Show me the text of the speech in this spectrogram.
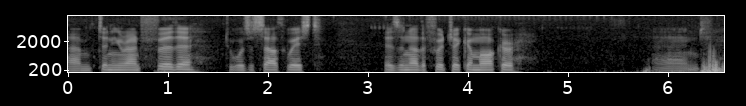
Um, turning around further towards the southwest, there's another Voortrekker marker and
